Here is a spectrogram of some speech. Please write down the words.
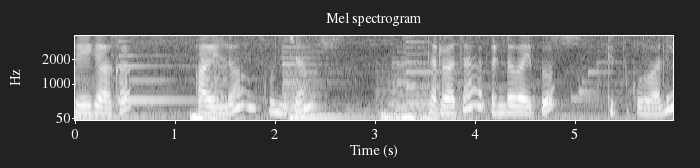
వేగాక ఆయిల్లో కొంచెం తర్వాత రెండో వైపు తిప్పుకోవాలి.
